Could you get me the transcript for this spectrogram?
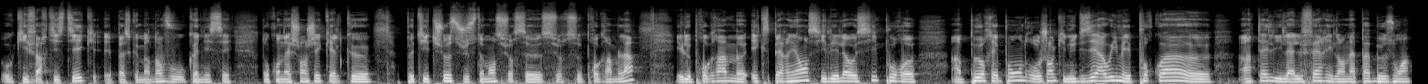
au kiff artistique et parce que maintenant vous vous connaissez. Donc on a changé quelques petites choses justement sur ce, sur ce programme-là. Et le programme expérience, il est là aussi pour euh, un peu répondre aux gens qui nous disaient ah oui mais pourquoi euh, un tel il a le faire, il en a pas besoin?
